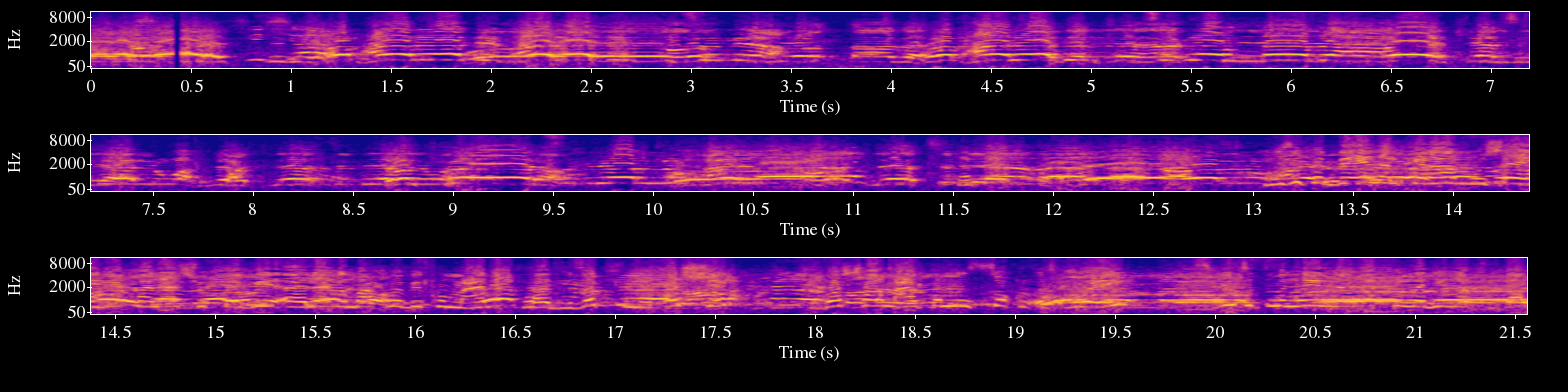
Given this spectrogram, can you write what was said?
بحال هادي بحال هادي 300 وبحال هادي 300 والطابعة 300 الوحدة 300 متتبعينا الكرام مشاهدي قناة شوف بي أهلا ومرحبا بكم معنا في هذا البث المباشر مباشر معكم من السوق الأسبوعي. سبيت 80 نواحي مدينة الدار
